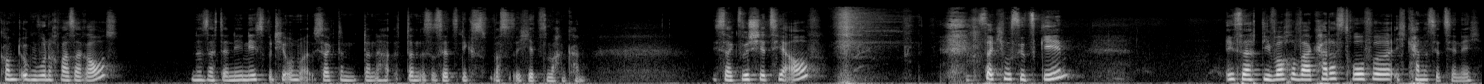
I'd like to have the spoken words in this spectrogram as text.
Kommt irgendwo noch Wasser raus? Und dann sagt er, nee, nee, es wird hier unten. Ich sage, dann, dann, dann ist es jetzt nichts, was ich jetzt machen kann. Ich sage, wisch jetzt hier auf. Ich sag, ich muss jetzt gehen. Ich sag, die Woche war Katastrophe, ich kann das jetzt hier nicht.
